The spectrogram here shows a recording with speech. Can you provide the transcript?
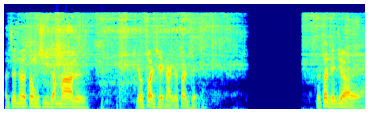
反正那个东西他妈的有赚钱啦，有赚钱的，有赚钱就好了。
